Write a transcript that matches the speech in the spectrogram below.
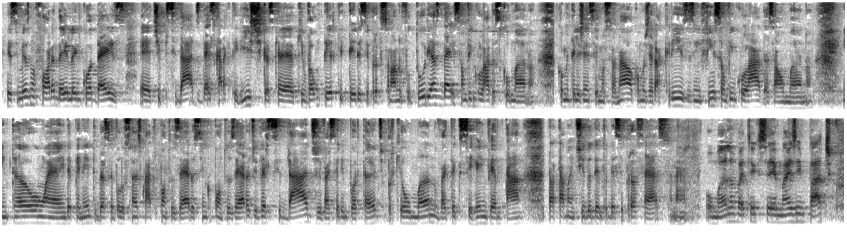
Esse mesmo fórum daí elencou 10 é, tipicidades, 10 características que, é, que vão ter que ter esse profissional no futuro e as 10 são vinculadas com o humano, como inteligência emocional, como gerar crises, enfim, são vinculadas ao humano. Então, é, independente das revoluções 4.0, 5.0, a diversidade vai ser importante porque o humano vai ter que se reinventar para estar tá mantido dentro desse processo, né? O humano vai ter que ser mais empático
